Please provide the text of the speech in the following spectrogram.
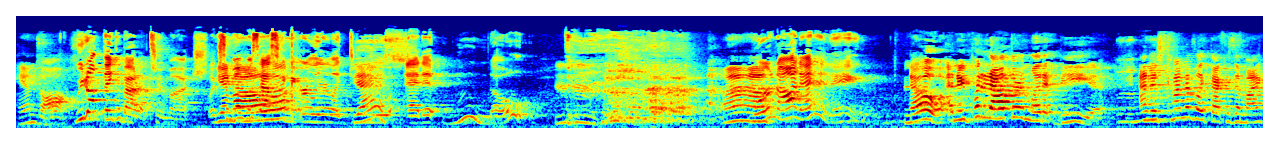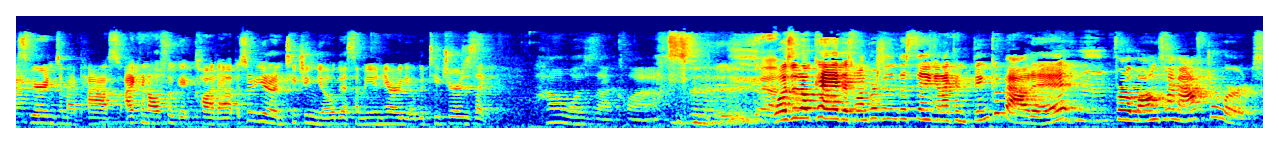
hands off. We don't think about it too much. Like You someone was asking me earlier, like, do Yes. you edit? Mm, no, Uh, we're not editing. No, and we put it out there and let it be. And it's kind of like that because in my experience in my past, I can also get caught up. So, you know, in teaching yoga, some of you in here are yoga teachers. It's like, how was that class? Yeah. Was it okay? This one person did this thing, and I can think about it for a long time afterwards.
